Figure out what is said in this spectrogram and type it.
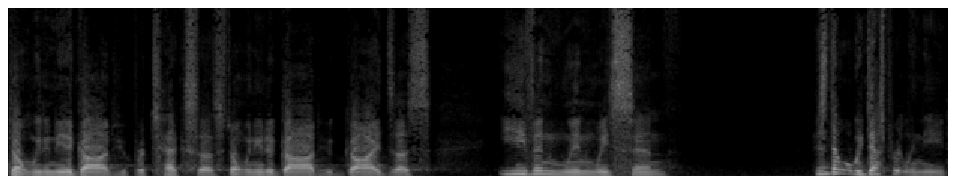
Don't we need a God who protects us? Don't we need a God who guides us even when we sin? Isn't that what we desperately need?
